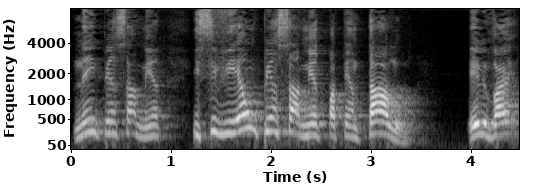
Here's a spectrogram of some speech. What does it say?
nem pensamento. E se vier um pensamento para tentá-lo, ele vai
